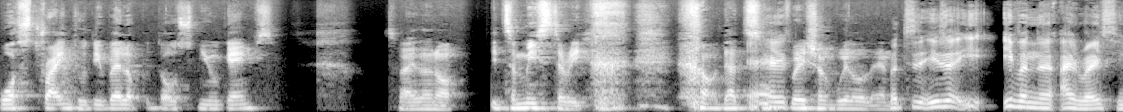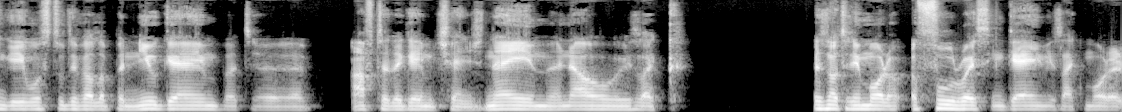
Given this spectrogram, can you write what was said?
was trying to develop those new games. So I don't know. It's a mystery how that situation will end. But even uh, iRacing, it was to develop a new game, but uh, after the game changed name, and now it's like it's not anymore a full racing game. It's like more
